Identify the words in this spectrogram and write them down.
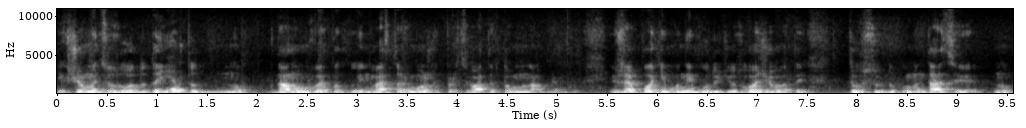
Якщо ми цю згоду даємо, то ну, в даному випадку інвестори можуть працювати в тому напрямку. І вже потім вони будуть узгоджувати ту всю документацію ну,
